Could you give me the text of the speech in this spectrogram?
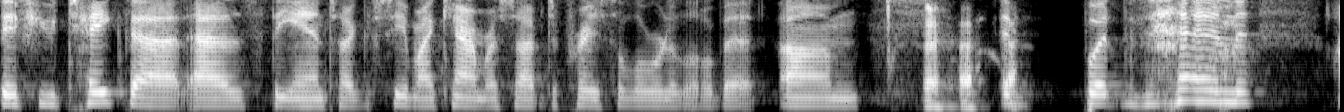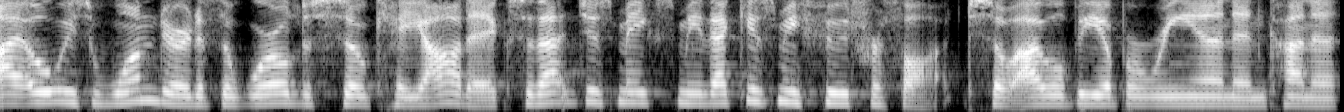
if you take that as the anti, see my camera, so I have to praise the Lord a little bit. Um, but then I always wondered if the world is so chaotic. So that just makes me, that gives me food for thought. So I will be a Berean and kind of,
